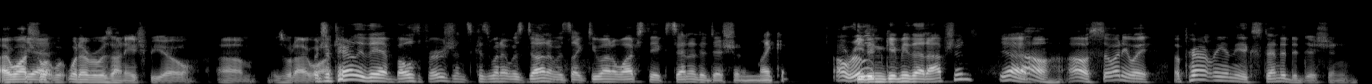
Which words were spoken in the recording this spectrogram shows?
I watched yeah. what, whatever was on HBO. Um, is what I watched. Which apparently they have both versions because when it was done, it was like, "Do you want to watch the extended edition?" I'm like, oh, really? you didn't give me that option. Yeah. Oh, oh. So anyway, apparently in the extended edition,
